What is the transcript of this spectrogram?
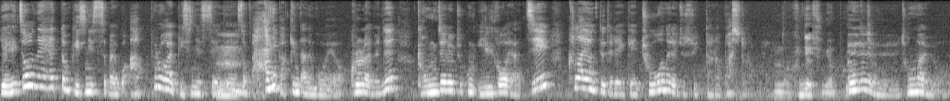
예전에 했던 비즈니스 말고 앞으로 할 비즈니스에 음. 대해서 많이 바뀐다는 거예요. 그러려면은 경제를 조금 읽어야지 클라이언트들에게 조언을 해줄 수 있다라고 하시더라고요. 음, 굉장히 중요한 포인트죠. 네, 정말요.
